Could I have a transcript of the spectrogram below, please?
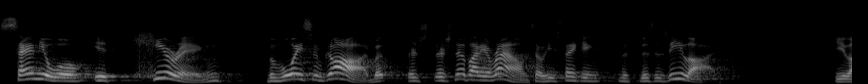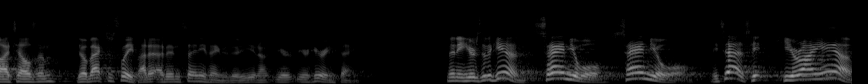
Samuel is hearing the voice of God, but there's, there's nobody around. So he's thinking, this, this is Eli. Eli tells him, Go back to sleep. I, I didn't say anything to do. You know, you're, you're hearing things. Then he hears it again Samuel, Samuel. He says, Here I am.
